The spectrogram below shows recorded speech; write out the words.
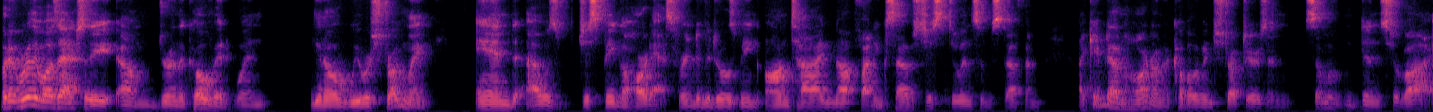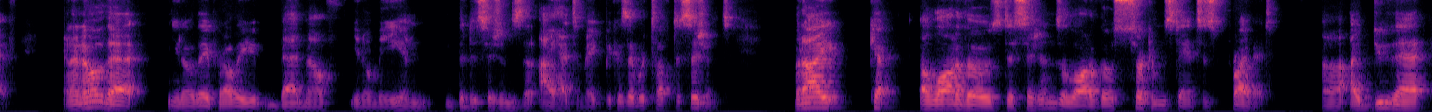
But it really was actually um, during the COVID when, you know, we were struggling. And I was just being a hard ass for individuals being on time, not finding subs, just doing some stuff. And I came down hard on a couple of instructors, and some of them didn't survive. And I know that, you know, they probably badmouth, you know, me and the decisions that I had to make because they were tough decisions. But I kept a lot of those decisions, a lot of those circumstances private. Uh, I do that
